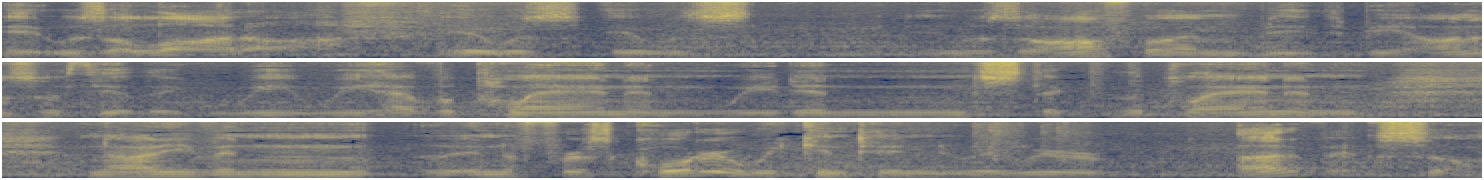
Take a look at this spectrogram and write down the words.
It was a lot off. It was it was it was awful. And to be honest with you, like we, we have a plan and we didn't stick to the plan. And not even in the first quarter we continued. We were out of it. So.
